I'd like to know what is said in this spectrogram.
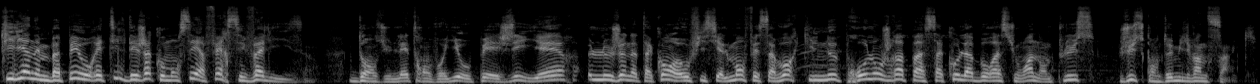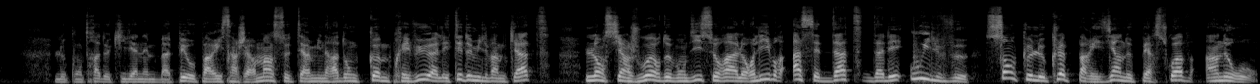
Kylian Mbappé aurait-il déjà commencé à faire ses valises? Dans une lettre envoyée au PSG hier, le jeune attaquant a officiellement fait savoir qu'il ne prolongera pas sa collaboration un an de plus jusqu'en 2025. Le contrat de Kylian Mbappé au Paris Saint-Germain se terminera donc comme prévu à l'été 2024. L'ancien joueur de Bondy sera alors libre à cette date d'aller où il veut, sans que le club parisien ne perçoive un euro.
